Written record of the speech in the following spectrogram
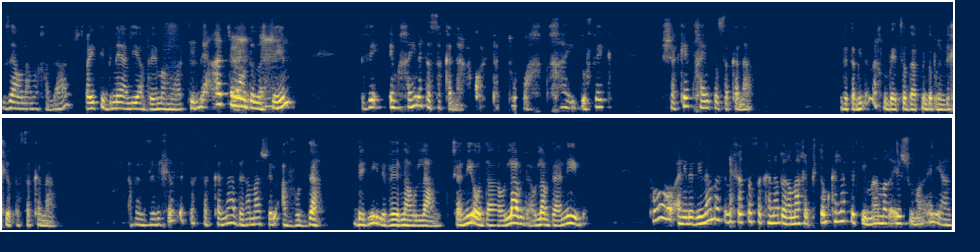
זה העולם החדש. ראיתי בני עלייה והם המועטים, מעט מאוד אנשים, והם חיים את הסכנה, הכל פתוח, חי, דופק, שקט חיים את הסכנה. ותמיד אנחנו בעץ הדת מדברים לחיות את הסכנה, אבל זה לחיות את הסכנה ברמה של עבודה. ביני לבין העולם. כשאני עוד העולם והעולם ואני, פה אני מבינה מה זה לחיות את הסכנה ברמה אחרת. פתאום קלטתי מה מראה שהוא מראה לי אז.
